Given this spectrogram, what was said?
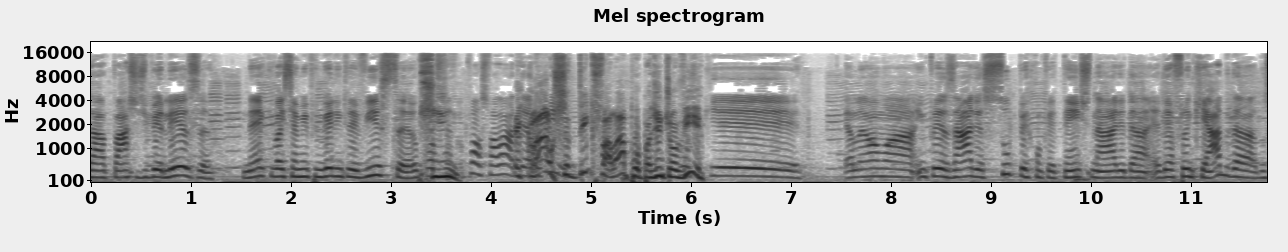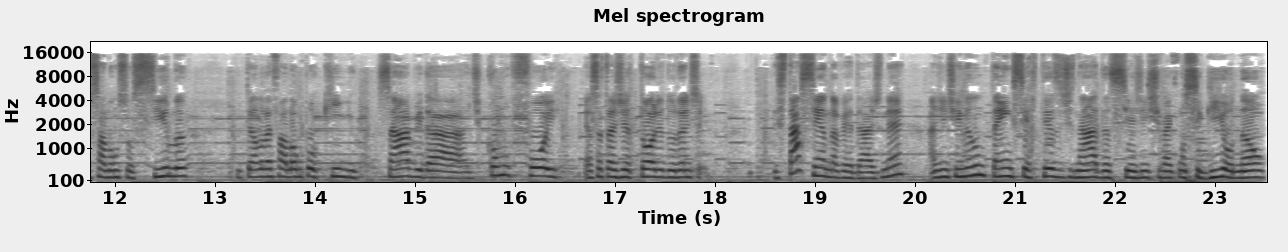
da parte de beleza, né? Que vai ser a minha primeira entrevista. Eu posso, Sim. eu posso falar É claro, aqui? você tem que falar, pô, pra gente ouvir. Porque ela é uma empresária super competente na área da. Ela é franqueada da- do Salão Socila. Então ela vai falar um pouquinho, sabe, da, de como foi essa trajetória durante. Está sendo, na verdade, né? A gente ainda não tem certeza de nada se a gente vai conseguir ou não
